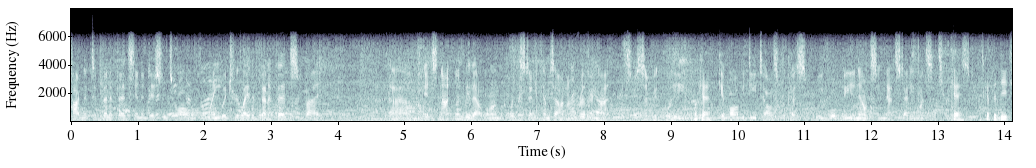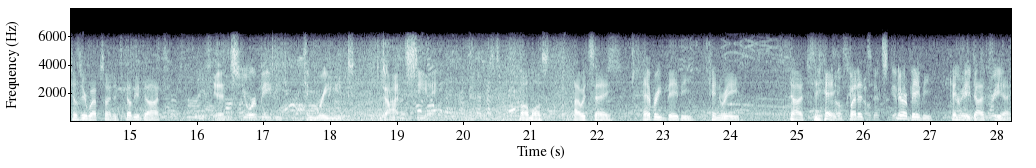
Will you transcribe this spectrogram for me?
cognitive benefits in addition to all of the language-related benefits, but Um, it's not going to be that long before the study comes out, and I'd rather not specifically Okay. give all the details because we will be announcing that study once it's Okay, released. let's get the details of your website. It's w dot. It's yourbabycanread.ca. almost. I would say every baby can read. Dot .ca, Okay. but it's oh, that's your idea. baby can read. Dot .ca.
